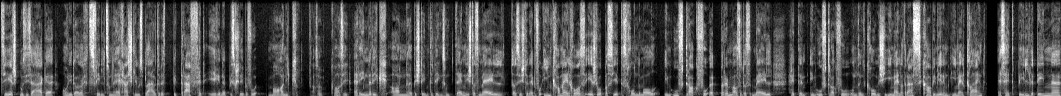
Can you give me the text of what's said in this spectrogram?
Zuerst muss ich sagen, ohne da zu viel zum Nähkästchen ausplaudern, der Betreff hat irgendetwas geschrieben von Mahnung, also quasi Erinnerung an äh, bestimmte Dinge. Und dann ist das Mail, das ist dann eben von Inka-Mail gekommen. Also das Erste, was passiert, das kommt mal im Auftrag von jemandem. Also das Mail hat dann im Auftrag von und eine komische E-Mail-Adresse bei mir im E-Mail-Client. Es hat Bilder drin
